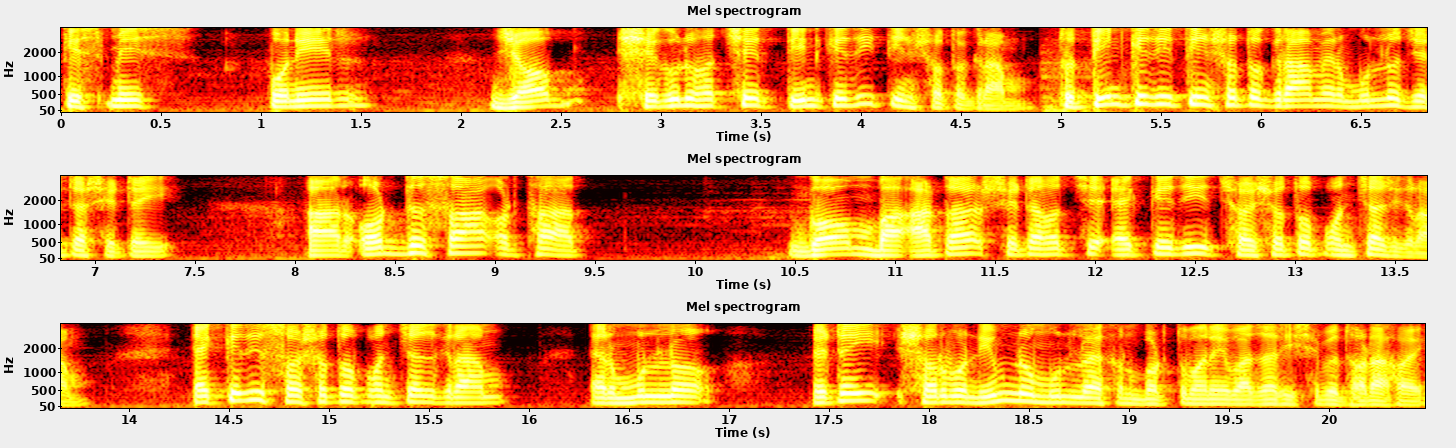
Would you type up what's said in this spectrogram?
কিশমিশ পনির জব, সেগুলো হচ্ছে তিন কেজি তিনশত গ্রাম। তো তিন কেজি তিনশত গ্রামের মূল্য যেটা সেটাই। আর অর্ধসা অর্থাৎ গম বা আটা, সেটা হচ্ছে এক কেজি ছয়শত পঞ্চাশ গ্রাম। এক কেজি ছয়শত পঞ্চাশ গ্রাম এর মূল্য, এটাই সর্বনিম্ন মূল্য এখন বর্তমানে বাজার হিসেবে ধরা হয়।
